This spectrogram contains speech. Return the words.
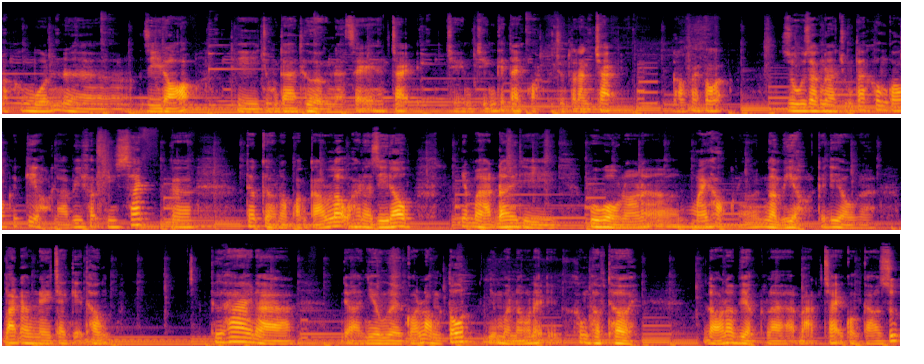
mà không muốn uh, gì đó thì chúng ta thường là sẽ chạy trên chính cái tài khoản của chúng ta đang chạy. Đó phải không ạ? Dù rằng là chúng ta không có cái kiểu là vi phạm chính sách uh, theo kiểu là quảng cáo lậu hay là gì đâu. Nhưng mà đây thì Google nó đã máy học, nó ngầm hiểu cái điều là bạn đang né tránh hệ thống. Thứ hai là à, nhiều người có lòng tốt nhưng mà nó lại không hợp thời. Đó là việc là bạn chạy quảng cáo giúp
